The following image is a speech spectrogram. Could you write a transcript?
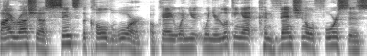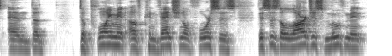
by Russia since the Cold War. Okay, when you when you're looking at conventional forces and the deployment of conventional forces, this is the largest movement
